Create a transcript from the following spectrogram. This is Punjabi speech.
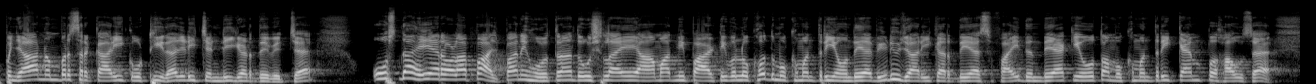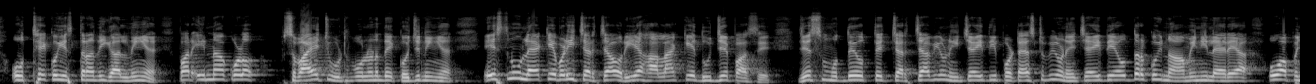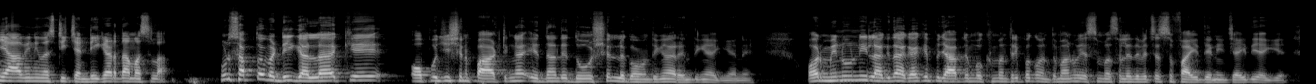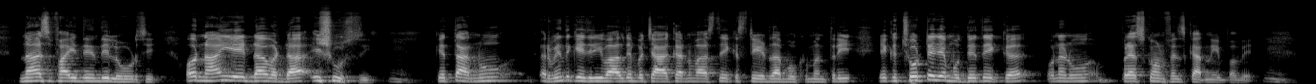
ਉਹ 50 ਨੰਬਰ ਸਰਕਾਰੀ ਕੋਠੀ ਦਾ, ਜਿਹੜੀ ਚੰਡੀਗੜ੍ਹ ਦੇ ਵਿੱਚ ਹੈ ਉਸ ਦਾ ਇਹ ਰੌਲਾ, ਭਾਜਪਾ ਨੇ ਹੋਰ ਤਰ੍ਹਾਂ ਦੋਸ਼ ਲਾਏ। ਆਮ ਆਦਮੀ ਪਾਰਟੀ ਵੱਲੋਂ ਖੁਦ ਮੁੱਖ ਮੰਤਰੀ ਆਉਂਦੇ ਆ, ਵੀਡੀਓ ਜਾਰੀ ਕਰਦੇ ਆ, ਸਫ਼ਾਈ ਦਿੰਦੇ ਆ ਕਿ ਉਹ ਤਾਂ ਮੁੱਖ ਮੰਤਰੀ ਕੈਂਪ ਹਾਊਸ ਹੈ। ਉੱਥੇ ਕੋਈ ਇਸ ਤਰ੍ਹਾਂ ਦੀ ਗੱਲ ਨਹੀਂ ਹੈ, ਪਰ ਇਹਨਾਂ ਕੋਲ ਸਵਾਏ ਝੂਠ ਬੋਲਣ ਦੇ ਕੁਝ ਨਹੀਂ ਹੈ। ਇਸ ਨੂੰ ਲੈ ਕੇ ਬੜੀ ਚਰਚਾ ਹੋ ਰਹੀ ਹੈ, ਹਾਲਾਂਕਿ ਦੂਜੇ ਪਾਸੇ ਜਿਸ ਮੁੱਦੇ ਉੱਤੇ ਚਰਚਾ ਵੀ ਹੋਣੀ ਚਾਹੀਦੀ ਪ੍ਰੋਟੈਸਟ ਵੀ ਹੋਣੇ ਚਾਹੀਦੇ ਆ ਉਧਰ ਕੋਈ ਨਾਮ ਹੀ ਨਹੀਂ ਲੈ ਰਿਹਾ, ਉਹ ਆ ਪੰਜਾਬ ਯੂਨੀਵਰਸਿਟੀ ਚੰਡੀਗੜ੍ਹ ਦਾ ਮਸਲਾ। ਹੁਣ ਸਭ ਤੋਂ ਵੱਡੀ ਗੱਲ ਹੈ ਕਿ ਆਪੋਜੀਸ਼ਨ ਪਾਰਟੀਆਂ ਇਦਾਂ ਦੇ ਦੋਸ਼ ਲਗਾਉਂਦੀਆਂ ਰਹਿੰਦੀਆਂ ਹੈਗੀਆਂ ਨੇ। ਔਰ ਮੈਨੂੰ ਨਹੀਂ ਲੱਗਦਾ ਹੈਗਾ ਕਿ ਪੰਜਾਬ ਦੇ ਮੁੱਖ ਮੰਤਰੀ ਭਗਵੰਤ ਮਾਨ ਨੂੰ ਇਸ ਮਸਲੇ ਦੇ ਵਿੱਚ ਸਫ਼ਾਈ ਦੇਣੀ ਚਾਹੀਦੀ ਹੈਗੀ ਹੈ। ਨਾ ਸਫ਼ਾਈ ਦੇਣ ਦੀ ਲੋੜ ਸੀ ਔਰ ਨਾ ਹੀ ਏਡਾ ਵੱਡਾ ਇਸ਼ੂ ਸੀ ਕਿ ਤੁਹਾਨੂੰ ਅਰਵਿੰਦ ਕੇਜਰੀਵਾਲ ਦੇ ਬਚਾਅ ਕਰਨ ਵਾਸਤੇ ਇੱਕ ਸਟੇਟ ਦਾ ਮੁੱਖ ਮੰਤਰੀ ਇੱਕ ਛੋਟੇ ਜਿਹੇ ਮੁੱਦੇ ਤੇ ਇੱਕ ਉਹਨਾਂ ਨੂੰ ਪ੍ਰੈਸ ਕਾਨਫਰੰਸ ਕਰਨੀ ਪਵੇ।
